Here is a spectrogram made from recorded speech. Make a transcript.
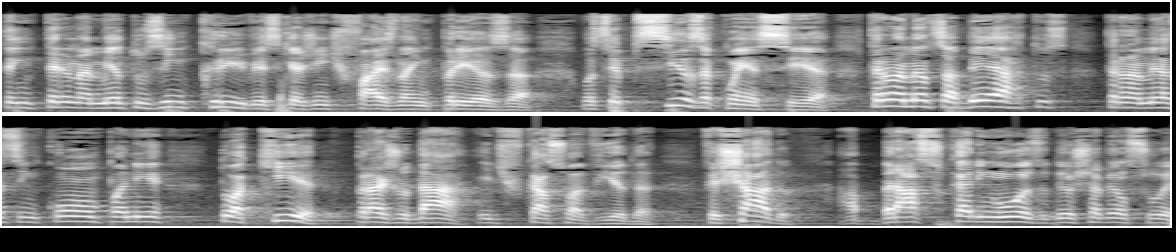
tem treinamentos incríveis que a gente faz na empresa. Você precisa conhecer. Treinamentos abertos, treinamentos em company. Tô aqui para ajudar a edificar sua vida. Fechado? Abraço carinhoso. Deus te abençoe.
